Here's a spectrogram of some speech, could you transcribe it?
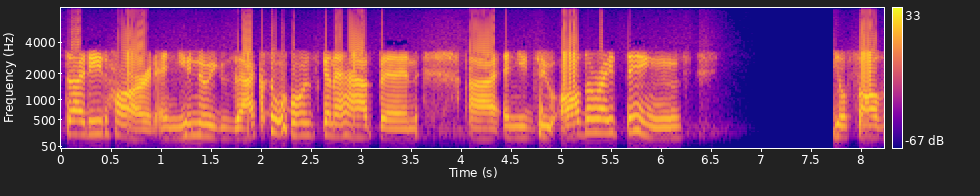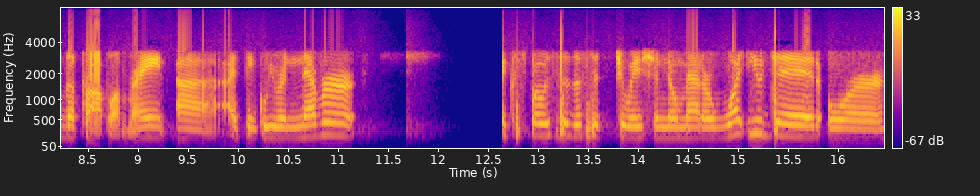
studied hard and you knew exactly what was going to happen, uh, and you do all the right things, you'll solve the problem, right? Uh, I think we were never exposed to the situation, no matter what you did or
